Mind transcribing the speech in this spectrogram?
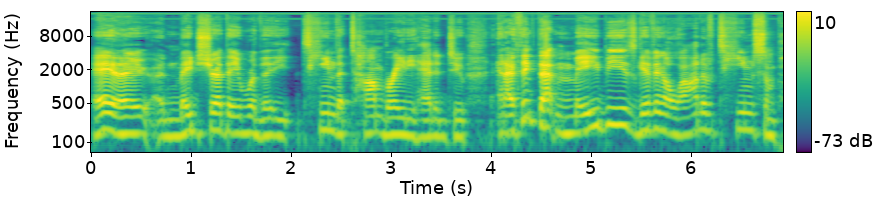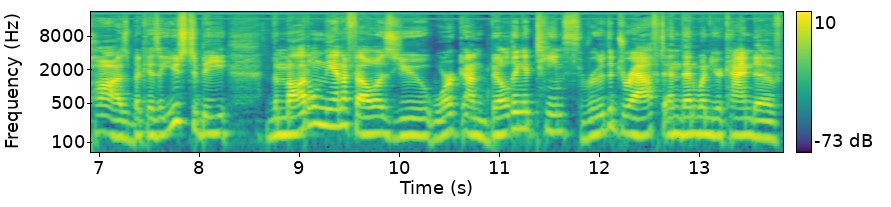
Hey, they made sure they were the team that Tom Brady headed to. And I think that maybe is giving a lot of teams some pause because it used to be the model in the NFL is you work on building a team through the draft. And then when you're kind of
